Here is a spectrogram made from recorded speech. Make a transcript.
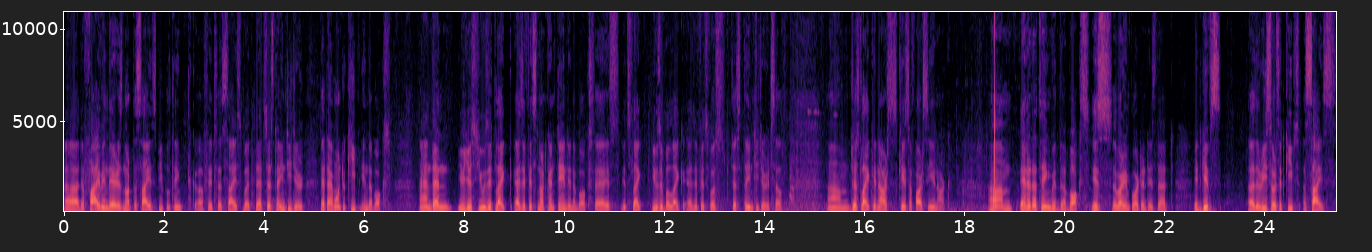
uh, the 5 in there is not the size. People think of it as size, but that's just an integer that I want to keep in the box and then you just use it like as if it's not contained in a box. Uh, it's it's like usable like as if it was just the integer itself, um, just like in our case of RC and ARC. Um, another thing with the box is uh, very important is that it gives uh, the resource it keeps a size.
